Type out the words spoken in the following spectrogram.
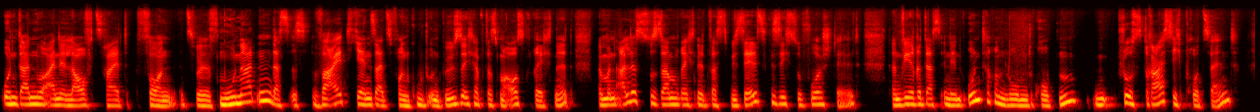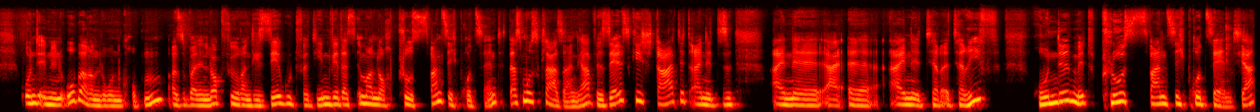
und dann nur eine Laufzeit von zwölf Monaten. Das ist weit jenseits von Gut und Böse. Ich habe das mal ausgerechnet. Wenn man alles zusammenrechnet, was Wieselski sich so vorstellt, dann wäre das in den unteren Lohngruppen plus 30 Prozent und in den oberen Lohngruppen, also bei den Lokführern, die sehr gut verdienen, wäre das immer noch plus 20 Prozent. Das muss klar sein. Ja, Wieselski startet eine eine, äh, eine Tarifrunde mit plus 20 Prozent. Ja?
